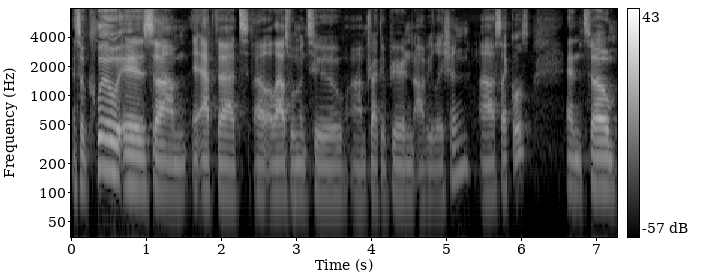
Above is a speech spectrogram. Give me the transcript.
And so Clue is um, an app that uh, allows women to um, track their period and ovulation uh, cycles. And so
